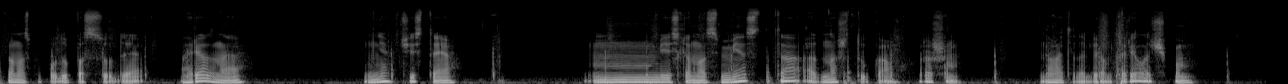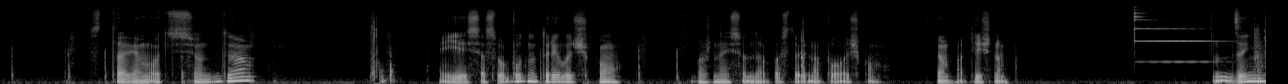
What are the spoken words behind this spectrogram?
Что у нас по поводу посуды? Грязная? Не, чистая. Если у нас место, одна штука. Хорошо. Давай тогда берем тарелочку. Ставим вот сюда. Есть, а свободную тарелочку можно и сюда поставить на полочку. Все, отлично. Дзынь.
